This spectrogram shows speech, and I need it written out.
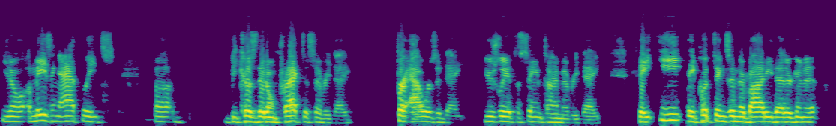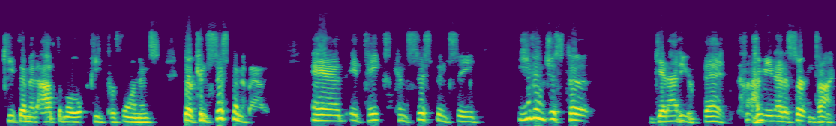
you know, amazing athletes uh, because they don't practice every day for hours a day, usually at the same time every day. They eat, they put things in their body that are going to keep them at optimal peak performance. They're consistent about it. And it takes consistency, even just to get out of your bed. I mean, at a certain time.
